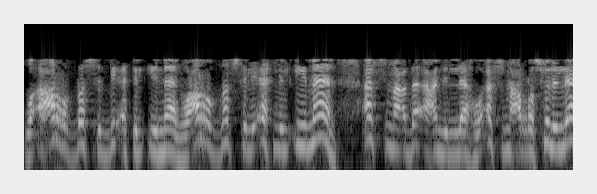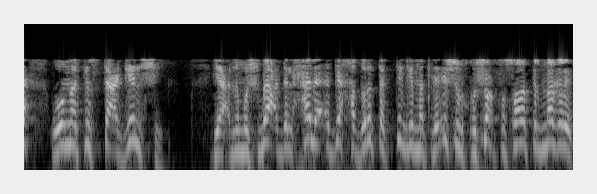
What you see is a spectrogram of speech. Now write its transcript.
وأعرض بس لبيئة الإيمان وأعرض نفسي لأهل الإيمان. أسمع بقى عن الله وأسمع عن رسول الله وما تستعجلش. يعني مش بعد الحلقة دي حضرتك تيجي ما تلاقيش الخشوع في صلاة المغرب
